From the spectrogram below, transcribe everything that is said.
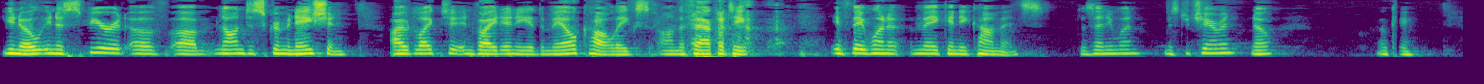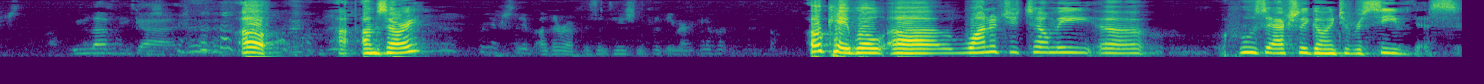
you know, in a spirit of um, non-discrimination, I would like to invite any of the male colleagues on the faculty if they want to make any comments. Does anyone, Mr. Chairman? No. Okay. We love you guys. Oh, I- I'm sorry. We actually have other representation for the American Heart. Okay. Well, uh, why don't you tell me uh, who's actually going to receive this?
